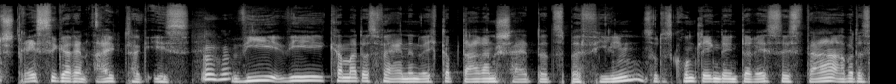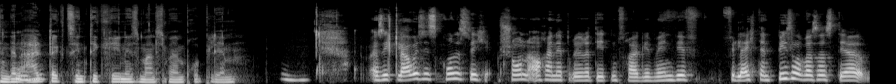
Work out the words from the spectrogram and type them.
stressigeren Alltag ist, mhm. wie, wie kann man das vereinen? Weil ich glaube, daran scheitert es bei vielen. So das grundlegende Interesse ist da, aber das in den mhm. Alltag zu integrieren ist manchmal ein Problem. Also ich glaube, es ist grundsätzlich schon auch eine Prioritätenfrage. Wenn wir vielleicht ein bisschen was aus der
